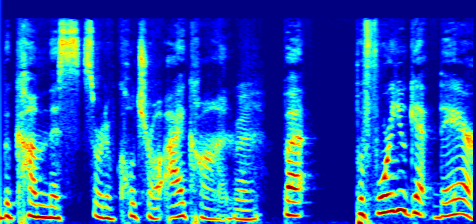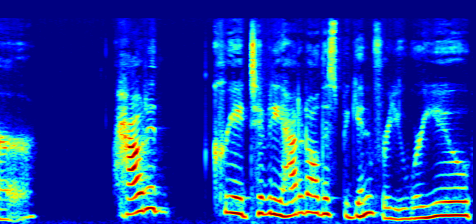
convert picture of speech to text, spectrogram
become this sort of cultural icon. Right. But before you get there, how did creativity, how did all this begin for you? Were you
